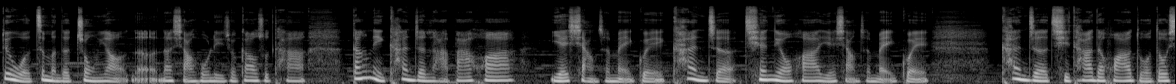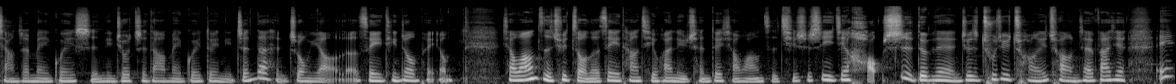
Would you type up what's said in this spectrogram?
对我这么的重要呢？那小狐狸就告诉他，当你看着喇叭花。也想着玫瑰，看着牵牛花也想着玫瑰，看着其他的花朵都想着玫瑰时，你就知道玫瑰对你真的很重要了。所以，听众朋友，小王子去走了这一趟奇幻旅程，对小王子其实是一件好事，对不对？就是出去闯一闯，你才发现，哎，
